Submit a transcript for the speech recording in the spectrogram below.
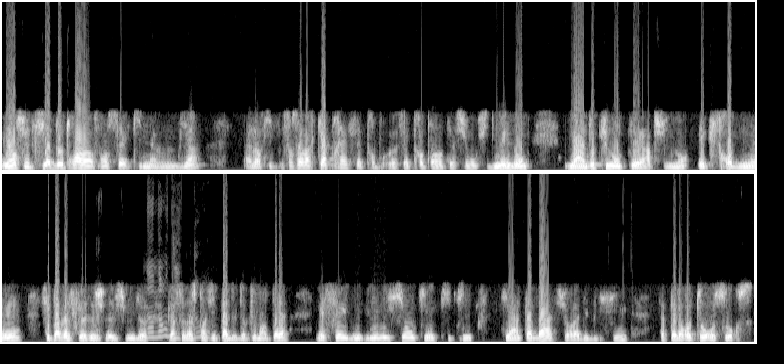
Et ensuite, s'il y a deux, trois Français qui m'aiment bien, alors qu'il faut savoir qu'après cette, rep- cette représentation filmée, donc, il y a un documentaire absolument extraordinaire. C'est pas parce que je suis le Non, non, personnage principal du documentaire, mais c'est une, une émission qui est, qui, qui, qui est un tabac sur la BBC, s'appelle Retour aux sources.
